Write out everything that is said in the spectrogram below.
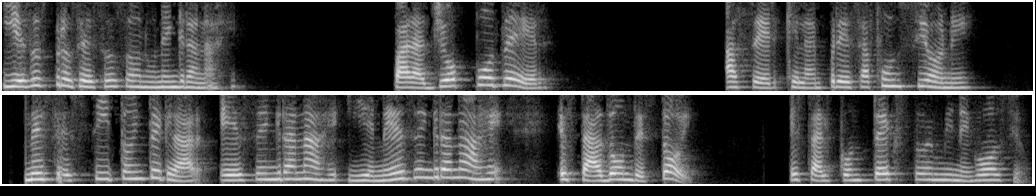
Y esos procesos son un engranaje. Para yo poder hacer que la empresa funcione, necesito integrar ese engranaje y en ese engranaje está donde estoy, está el contexto de mi negocio.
